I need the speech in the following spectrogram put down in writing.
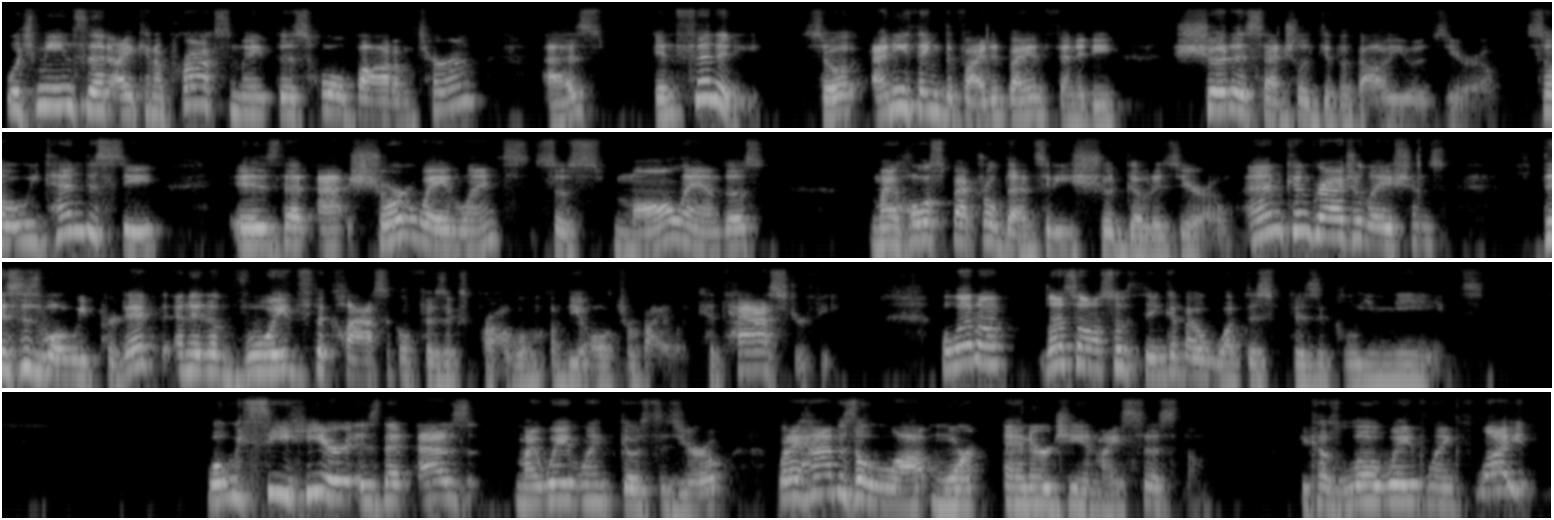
which means that I can approximate this whole bottom term as infinity. So anything divided by infinity should essentially give a value of zero. So what we tend to see is that at short wavelengths, so small lambdas, my whole spectral density should go to zero. And congratulations, this is what we predict, and it avoids the classical physics problem of the ultraviolet catastrophe. But let, let's also think about what this physically means. What we see here is that as my wavelength goes to zero, what I have is a lot more energy in my system because low wavelength light,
